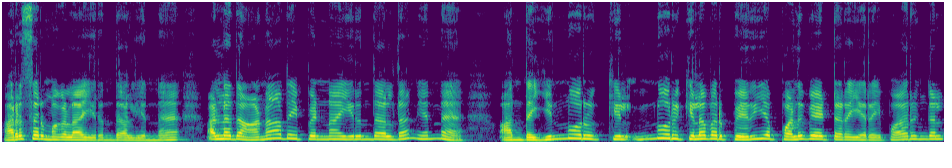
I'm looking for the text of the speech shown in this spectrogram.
அரசர் மகளாக இருந்தால் என்ன? அல்லது அனாதை பெண்ணாக இருந்தால்தான் என்ன? அந்த இன்னொரு கில் இன்னொரு கிழவர் பெரிய பழுவேட்டரையரை பாருங்கள்.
